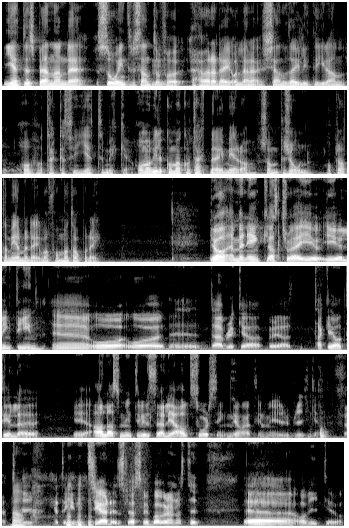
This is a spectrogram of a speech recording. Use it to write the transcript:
Jättespännande, så intressant mm. att få höra dig och lära känna dig lite grann. Och få tacka så jättemycket. Om man vill komma i kontakt med dig mer då, som person och prata mer med dig, vad får man ta på dig? Ja, men enklast tror jag är, är LinkedIn eh, och, och, eh, där brukar jag börja tacka jag till eh, alla som inte vill sälja outsourcing, det har jag till och med i rubriken. För att ja. vi är helt intresserade, så slösar vi bara varandras tid eh, av IT. Då.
